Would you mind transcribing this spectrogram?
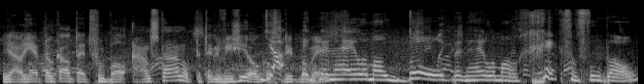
ja, je hebt ook altijd voetbal aanstaan op de televisie, ook ja, op dit moment. ik ben helemaal dol. Ik ben helemaal gek van voetbal.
